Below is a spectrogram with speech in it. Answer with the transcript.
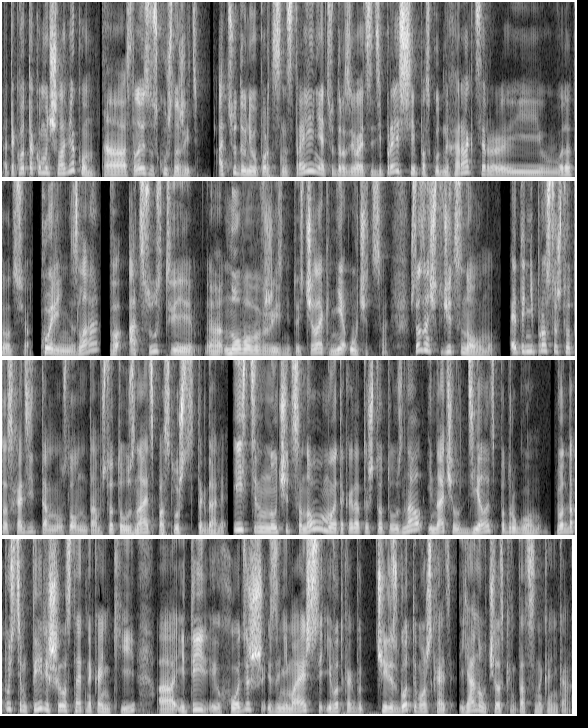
да. Так вот, такому человеку э, становится скучно жить. Отсюда у него портится настроение, отсюда развивается депрессия, паскудный характер и вот это вот все. Корень зла в отсутствии э, нового в жизни. То есть человек не учится. Что значит учиться новому? Это не просто что-то сходить там, условно, там, что-то узнать, послушать и так далее. Истинно научиться новому – это когда ты что-то узнал и начал делать по-другому. Вот, допустим, ты решила стать на коньки, э, и ты ходишь и занимаешься, и вот как бы через год ты можешь сказать, я научилась кататься на коньках.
